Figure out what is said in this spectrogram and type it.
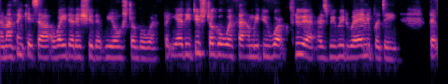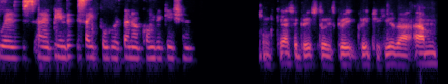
Um, I think it's a, a, wider issue that we all struggle with. But yeah, they do struggle with it, and we do work through it as we would with anybody that was uh, being discipled within our congregation. Okay, that's a great story. It's great, great to hear that. Um,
